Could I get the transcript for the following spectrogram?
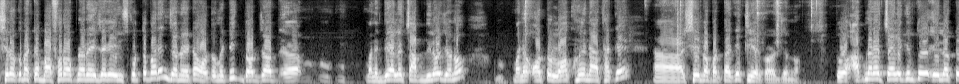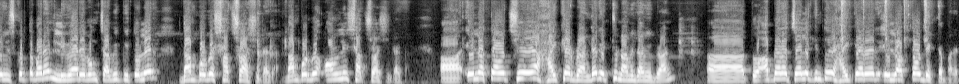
সেরকম একটা বাফারও আপনারা এই জায়গায় ইউজ করতে পারেন যেন এটা অটোমেটিক দরজা মানে দেয়ালে চাপ দিলেও যেন মানে অটো লক হয়ে না থাকে সেই ব্যাপারটাকে ক্লিয়ার করার জন্য। তো আপনারা চাইলে কিন্তু এই লকটা ইউজ করতে পারেন। লিভার এবং চাবি পিতলের দাম পড়বে সাতশো আশি টাকা। দাম পড়বে অনলি সাতশো আশি টাকা। এই লকটা হচ্ছে হাইকার ব্র্যান্ডের একটু নামি দামি ব্র্যান্ড তো আপনারা চাইলে কিন্তু এই হাইকারের এই লকটাও দেখতে পারেন।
